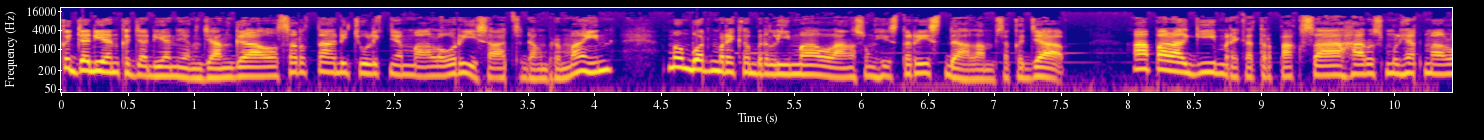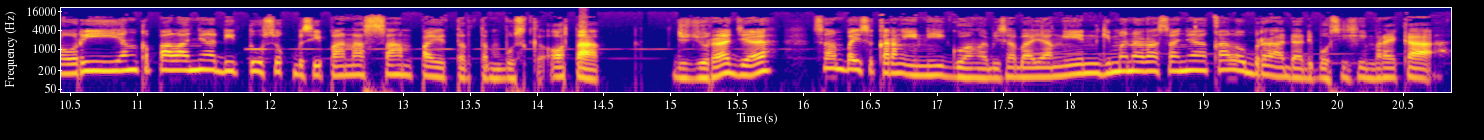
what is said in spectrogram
Kejadian-kejadian yang janggal serta diculiknya Mallory saat sedang bermain membuat mereka berlima langsung histeris dalam sekejap. Apalagi mereka terpaksa harus melihat Mallory yang kepalanya ditusuk besi panas sampai tertembus ke otak. Jujur aja, sampai sekarang ini gua nggak bisa bayangin gimana rasanya kalau berada di posisi mereka.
